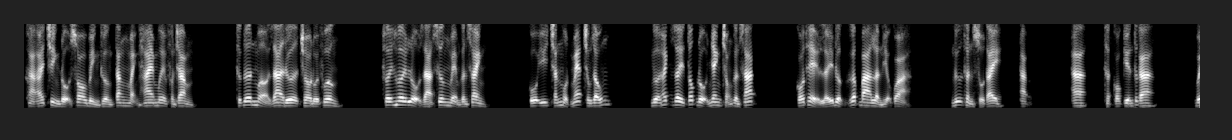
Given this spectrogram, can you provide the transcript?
Khả ái trình độ so bình thường tăng mạnh hai mươi thực đơn mở ra đưa cho đối phương. Hơi hơi lộ ra xương mềm gân xanh. Cố ý chắn một mét trống rỗng ngựa hách dây tốc độ nhanh chóng gần sát, có thể lấy được gấp ba lần hiệu quả. Nữ thần sổ tay a a, thật có kiến thức a. B,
